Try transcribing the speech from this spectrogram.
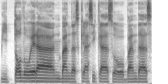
y todo eran bandas clásicas o bandas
